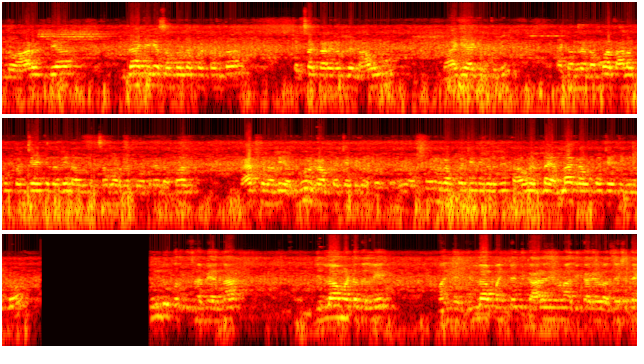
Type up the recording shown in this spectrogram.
ಒಂದು ಆರೋಗ್ಯ ಇಲಾಖೆಗೆ ಸಂಬಂಧಪಟ್ಟಂಥ ಕೆಲಸ ಕಾರ್ಯಗಳಲ್ಲಿ ನಾವು ಭಾಗಿಯಾಗಿರ್ತೀವಿ. ಯಾಕಂದರೆ ನಮ್ಮ ತಾಲೂಕು ಪಂಚಾಯತಿನಲ್ಲಿ ನಾವು ಕೆಲಸ ಮಾಡಬೇಕು ಅಂದರೆ ನಮ್ಮ ವ್ಯಾಪ್ತಿನಲ್ಲಿ ಹದಿಮೂರು ಗ್ರಾಮ ಪಂಚಾಯತಿಗಳು ಬರ್ತವೆ. ಹದಿಮೂರು ಗ್ರಾಮ ಪಂಚಾಯತಿಗಳಲ್ಲಿ ತಾವು ಎಲ್ಲ ಎಲ್ಲ ಗ್ರಾಮ ಪಂಚಾಯತಿಗಳಿಗೂ ಹಿಂದೂ ಸಭೆಯನ್ನು ಜಿಲ್ಲಾ ಮಟ್ಟದಲ್ಲಿ ಮಾನ್ಯ ಜಿಲ್ಲಾ ಪಂಚಾಯತ್ ಕಾರ್ಯನಿರ್ವಹಣಾಧಿಕಾರಿಗಳು ಅಧ್ಯಕ್ಷತೆ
